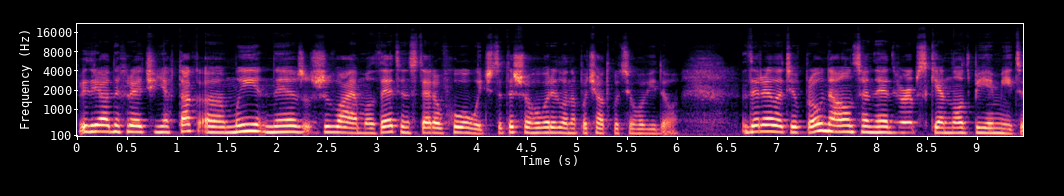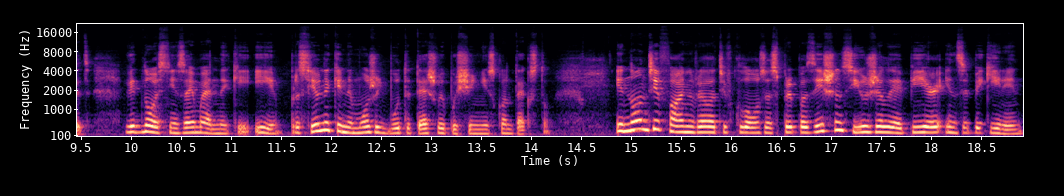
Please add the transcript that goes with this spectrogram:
підрядних реченнях, так, е, ми не вживаємо that instead of who which. Це те, що я говорила на початку цього відео. The relative pronouns and adverbs cannot be omitted. Відносні займенники і прислівники не можуть бути теж випущені з контексту. In non-defined relative clauses, prepositions usually appear in the beginning.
